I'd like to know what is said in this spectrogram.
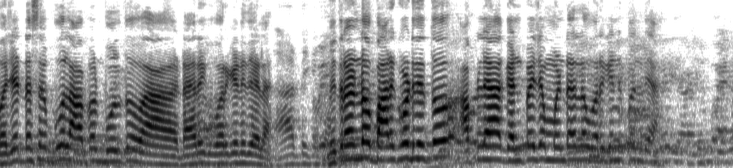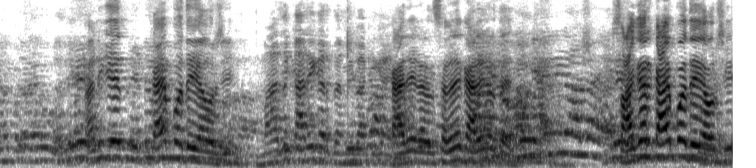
बजेट असं बोल आपण बोलतो डायरेक्ट वर्गणी द्यायला. मित्रांनो बारकोड देतो. आपल्या गणपतीच्या मंडळाला वर्गणी पण द्या. आणि काय पद आहे यावर्षी? माझं कार्यकर्ता मी बाकी काय? कार्यकर्ते सगळे कार्यकर्ते आहेत. सागर काय पद आहे यावर्षी?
